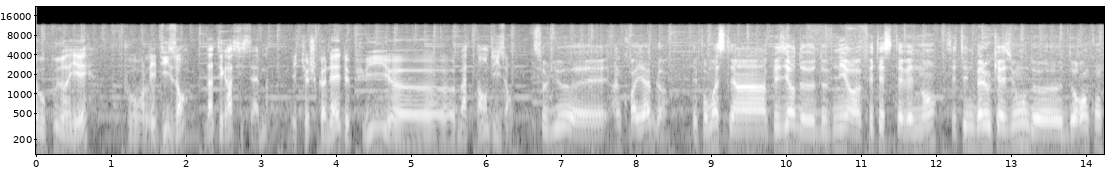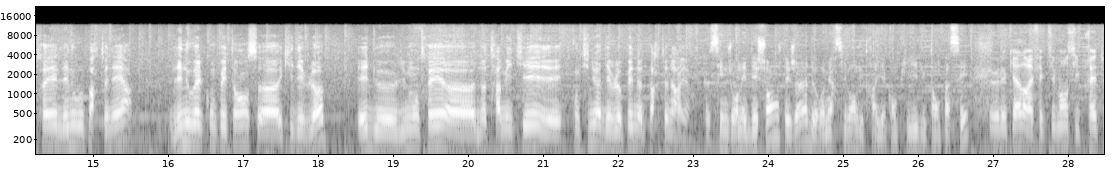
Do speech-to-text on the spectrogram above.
au poudrier pour les 10 ans d'Integra System et que je connais depuis euh, maintenant 10 ans. Ce lieu est incroyable et pour moi c'était un plaisir de, venir fêter cet événement. C'était une belle occasion de, rencontrer les nouveaux partenaires, les nouvelles compétences euh, qu'ils développent et de lui montrer euh, notre amitié et continuer à développer notre partenariat. C'est une journée d'échange déjà, de remerciement du travail accompli, du temps passé. Le cadre effectivement s'y prête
